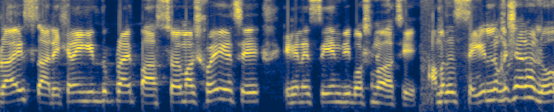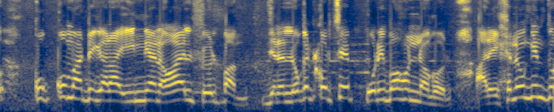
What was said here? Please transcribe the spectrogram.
প্রাইস আর এখানে কিন্তু প্রায় পাঁচ, ছয় মাস হয়ে গেছে এখানে সিএনজি বসানো আছে। আমাদের সেকেন্ড লোকেশন হলো Kukumatigara Indian oil fuel pump যেটা লোকেট করছে পরিবহন নগর। আর এখানেও কিন্তু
